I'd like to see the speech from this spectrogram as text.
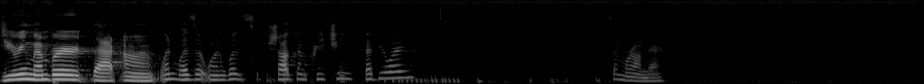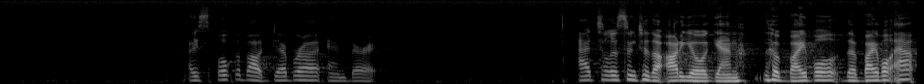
Do you remember that? Uh, when was it? When was shotgun preaching? February? Somewhere on there. I spoke about Deborah and Barak. I had to listen to the audio again, the Bible, the Bible app,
